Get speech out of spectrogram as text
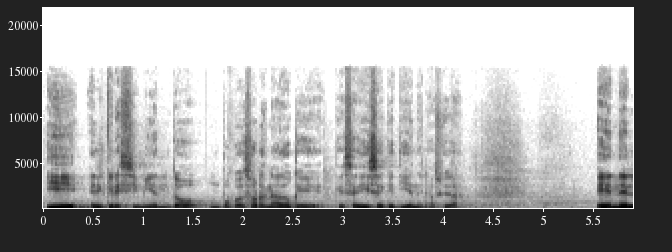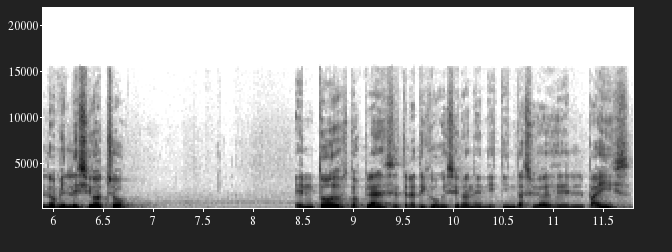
y el crecimiento un poco desordenado que, que se dice que tiene la ciudad. En el 2018, en todos estos planes estratégicos que hicieron en distintas ciudades del país,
